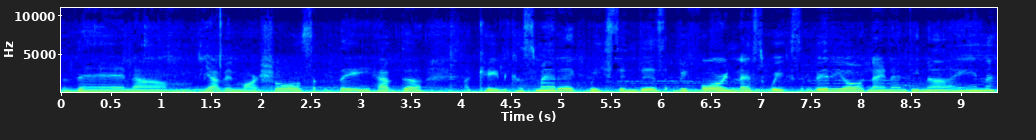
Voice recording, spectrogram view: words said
than um, yeah than Marshalls. They have the uh, Kylie Cosmetic. We've seen this before in last week's video, $9.99.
